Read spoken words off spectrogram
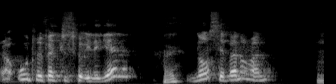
Alors, outre le fait que ce soit illégal, ouais. non, c'est pas normal. Hmm.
